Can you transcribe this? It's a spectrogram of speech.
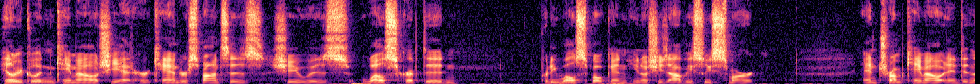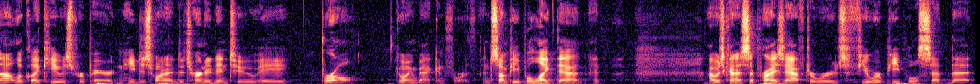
Hillary Clinton came out. She had her canned responses. She was well scripted, pretty well spoken. You know, she's obviously smart. And Trump came out, and it did not look like he was prepared, and he just wanted to turn it into a brawl, going back and forth. And some people like that. I, I was kind of surprised afterwards. Fewer people said that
